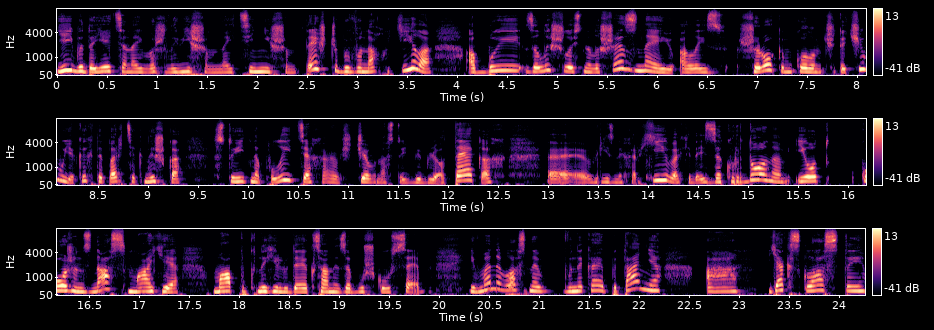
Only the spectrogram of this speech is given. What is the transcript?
їй видається найважливішим, найціннішим те, що би вона хотіла, аби залишилось не лише з нею, але й з широким колом читачів, у яких тепер ця книжка стоїть на полицях, а ще вона стоїть в бібліотеках, е, в різних архівах і десь за кордоном. І от кожен з нас має мапу книги людей Оксани Забушко у себе. І в мене, власне, виникає питання: а як скласти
